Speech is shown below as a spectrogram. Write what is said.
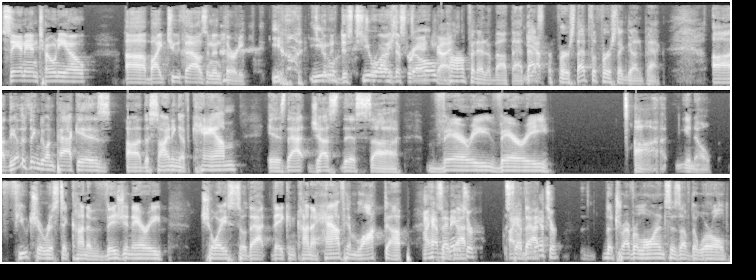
San Antonio uh, by 2030. you you, you are so franchise. confident about that. That's yep. the first. That's the first thing to unpack. Uh, the other thing to unpack is uh, the signing of Cam. Is that just this uh, very very uh, you know futuristic kind of visionary choice so that they can kind of have him locked up? I have so that, that answer. So I have that, that answer. The Trevor Lawrences of the world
